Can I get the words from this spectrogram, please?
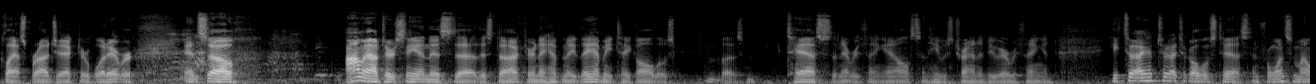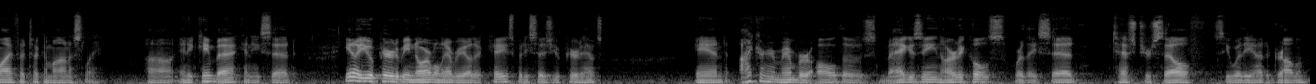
class project or whatever?" And so I'm out there seeing this uh, this doctor, and they have me they have me take all those uh, tests and everything else, and he was trying to do everything, and he took I took I took all those tests, and for once in my life I took them honestly, uh, and he came back and he said you know, you appear to be normal in every other case, but he says you appear to have. And I can remember all those magazine articles where they said, test yourself, see whether you had a problem.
